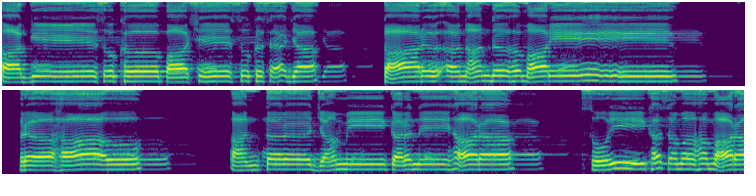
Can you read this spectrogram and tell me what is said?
ਆਗੇ ਸੁਖ ਪਾਛੇ ਸੁਖ ਸਹਿਜਾ ਕਾਰ ਆਨੰਦ ਹਮਾਰੇ। ਰਹਾਉ ਅੰਤਰ ਜਾਮੀ ਕਰਨੇ ਹਾਰਾ ਸੋਈ ਖਸਮ ਹਮਾਰਾ।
